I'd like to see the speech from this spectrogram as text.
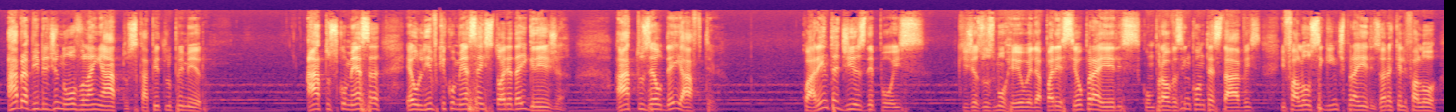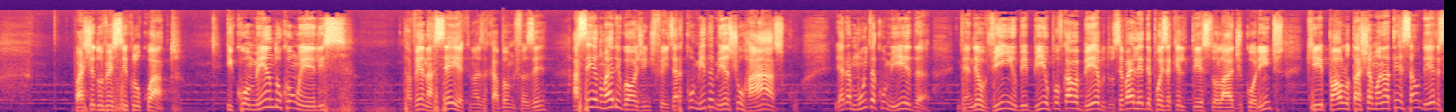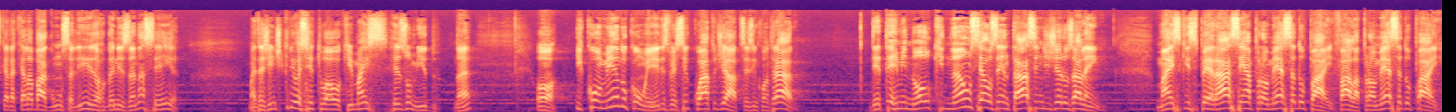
Abra a Bíblia de novo lá em Atos, capítulo 1. Atos começa, é o livro que começa a história da igreja. Atos é o day after. 40 dias depois que Jesus morreu, ele apareceu para eles com provas incontestáveis e falou o seguinte para eles: olha o que ele falou, a partir do versículo 4: E comendo com eles, tá vendo a ceia que nós acabamos de fazer? A ceia não era igual a gente fez, era comida mesmo, churrasco, era muita comida, entendeu? Vinho, bebia, o povo ficava bêbado. Você vai ler depois aquele texto lá de Coríntios, que Paulo está chamando a atenção deles, que era aquela bagunça ali, organizando a ceia. Mas a gente criou esse ritual aqui mais resumido, né? Ó, e comendo com eles, versículo 4 de Atos, vocês encontraram? Determinou que não se ausentassem de Jerusalém, mas que esperassem a promessa do Pai. Fala, a promessa do Pai.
